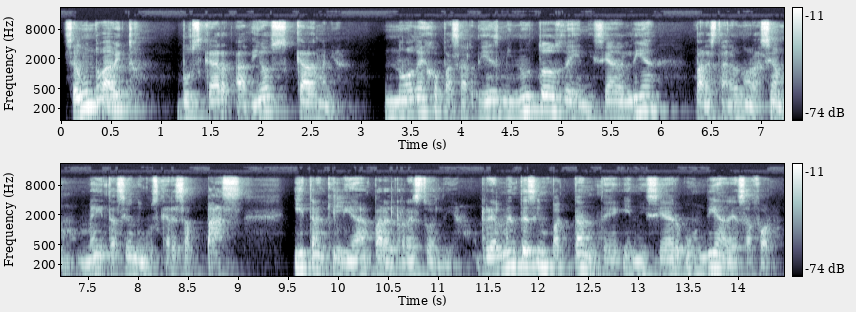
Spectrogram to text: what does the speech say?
Segundo hábito, buscar a Dios cada mañana. No dejo pasar 10 minutos de iniciar el día para estar en oración, meditación y buscar esa paz y tranquilidad para el resto del día. Realmente es impactante iniciar un día de esa forma.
